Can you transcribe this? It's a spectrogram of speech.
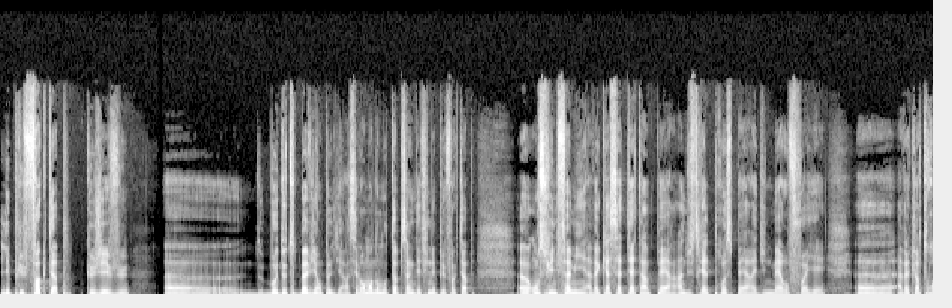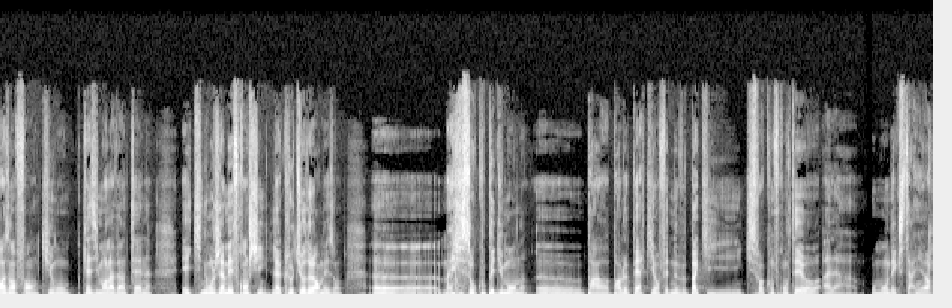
les plus fucked up que j'ai vu euh, de, de toute ma vie, on peut le dire. C'est vraiment dans mon top 5 des films les plus fucked up. Euh, on suit une famille avec à sa tête un père industriel prospère et d'une mère au foyer, euh, avec leurs trois enfants qui ont quasiment la vingtaine et qui n'ont jamais franchi la clôture de leur maison. Euh, bah, ils sont coupés du monde par, par le père qui en fait ne veut pas qu'ils qu'ils soient confrontés au, à la, au monde extérieur,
